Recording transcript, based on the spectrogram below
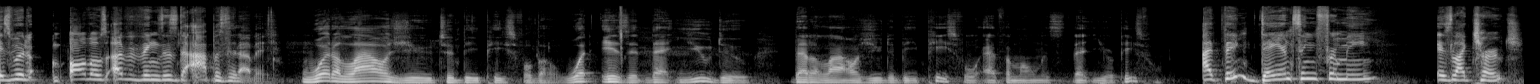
is when all those other things is the opposite of it. What allows you to be peaceful though? What is it that you do that allows you to be peaceful at the moments that you're peaceful? I think dancing for me is like church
